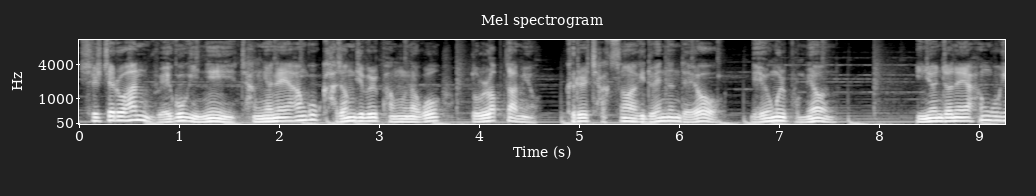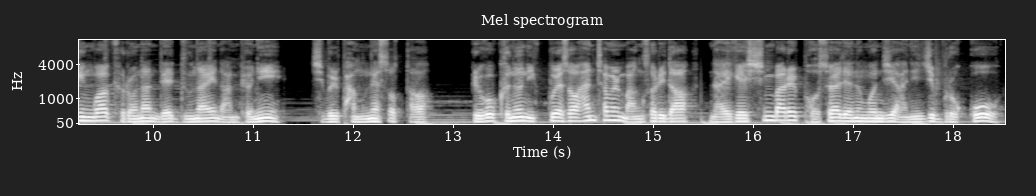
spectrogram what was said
실제로 한 외국인이 작년에 한국 가정집을 방문하고 놀랍다며 글을 작성하기도 했는데요. 내용을 보면 2년 전에 한국인과 결혼한 내 누나의 남편이 집을 방문했었다. 그리고 그는 입구에서 한참을 망설이다 나에게 신발을 벗어야 되는 건지 아닌지 물었고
